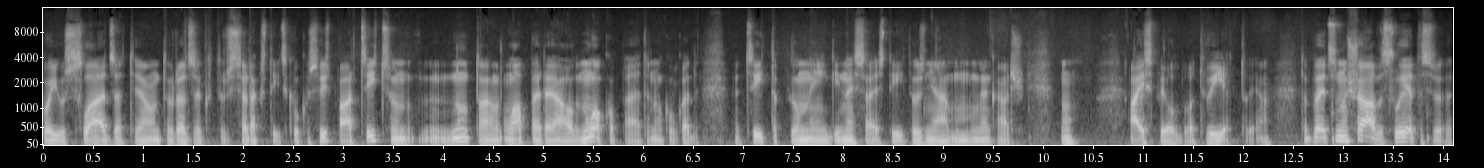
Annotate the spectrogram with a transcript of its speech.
ko jūs slēdzat, jā, un tur redzat, ka tur ir sarakstīts kaut kas vispār cits, un nu, tā lapa ir reāli nokopēta no kaut kāda cita, pilnīgi nesaistīta uzņēmuma vienkārši. Nu, aizpildot vietu. Ja. Tāpēc nu, šādas lietas uh,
